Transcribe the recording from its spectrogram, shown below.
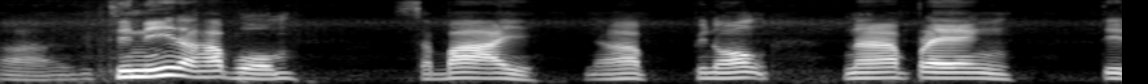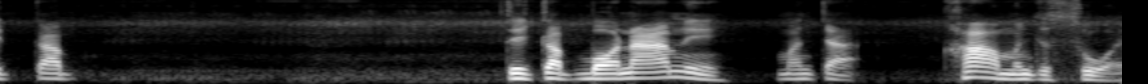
อ่าทีนี้นะครับผมสบายนะครับ พี่น้องนาแปลงติดกับ ติดกับบ่อน้ำนี่ มันจะ ข้าวมันจะสวย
